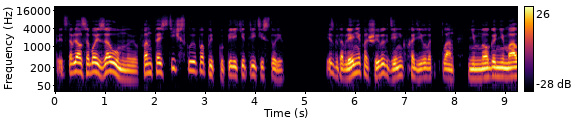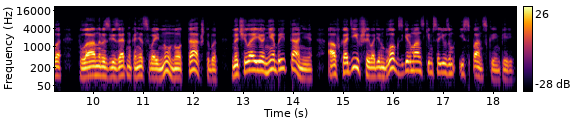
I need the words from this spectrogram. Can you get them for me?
представлял собой заумную, фантастическую попытку перехитрить историю. Изготовление фальшивых денег входило в этот план. Ни много ни мало план развязать, наконец, войну, но так, чтобы начала ее не Британия, а входившая в один блок с Германским союзом Испанская империя.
